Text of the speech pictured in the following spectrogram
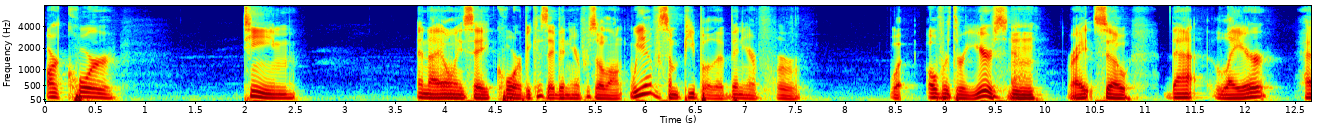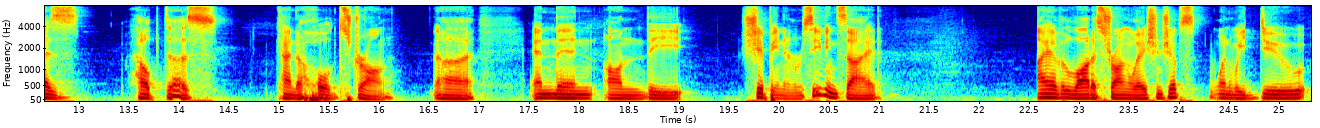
our core team, and I only say core because they've been here for so long. We have some people that have been here for over three years now, Mhm. right? So that layer has helped us kind of hold strong. Uh, and then on the shipping and receiving side, I have a lot of strong relationships when we do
